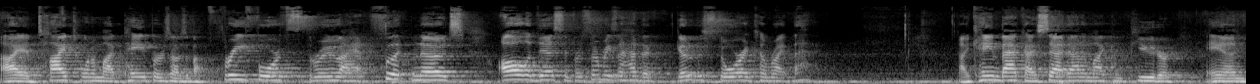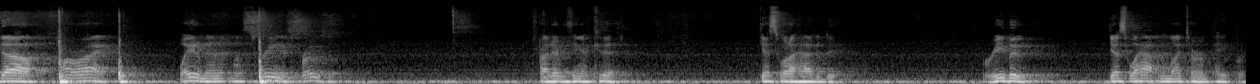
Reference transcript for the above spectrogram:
I had typed one of my papers. I was about three fourths through. I had footnotes, all of this, and for some reason I had to go to the store and come right back. I came back, I sat down on my computer, and uh, all right, wait a minute, my screen is frozen. Tried everything I could. Guess what I had to do? Reboot. Guess what happened to my term paper?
